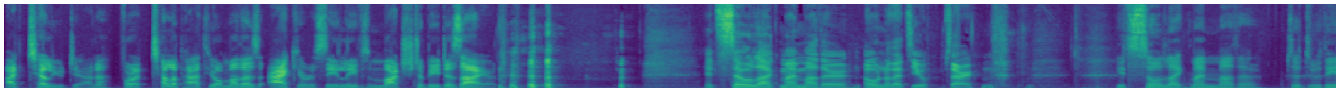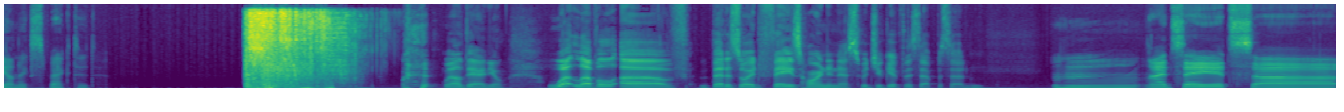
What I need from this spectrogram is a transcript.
I tell you, Deanna, for a telepath, your mother's accuracy leaves much to be desired. It's so like my mother. Oh, no, that's you. Sorry. it's so like my mother to do the unexpected. well, Daniel, what level of Betazoid phase horniness would you give this episode? Hmm, I'd say it's uh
